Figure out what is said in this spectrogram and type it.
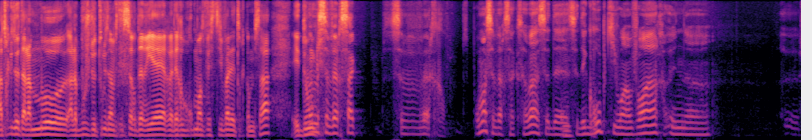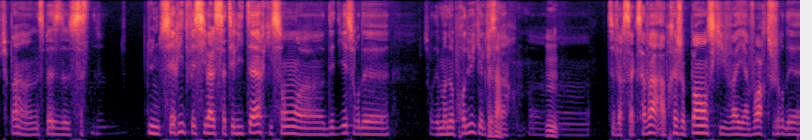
un truc de à la, mot, à la bouche de tous les investisseurs derrière, les regroupements de festivals, les trucs comme ça. Et donc, mais c'est vers ça. vers- pour moi, c'est vers ça que ça va. C'est des, Mm. des groupes qui vont avoir une, euh, je sais pas, une espèce de d'une série de festivals satellitaires qui sont euh, dédiés sur des sur des monoproduits quelque part. Euh, Mm. C'est vers ça que ça va. Après, je pense qu'il va y avoir toujours des,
